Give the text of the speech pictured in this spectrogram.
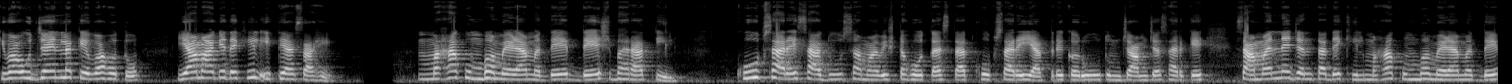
किंवा उज्जैनला केव्हा होतो? यामागे देखील इतिहास आहे. महाकुंभमेळ्यामध्ये देशभरातील खूप सारे साधू समाविष्ट होत असतात. खूप सारे यात्रेकरू तुमच्या आमच्यासारखे सामान्य जनता देखील महाकुंभमेळ्यामध्ये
